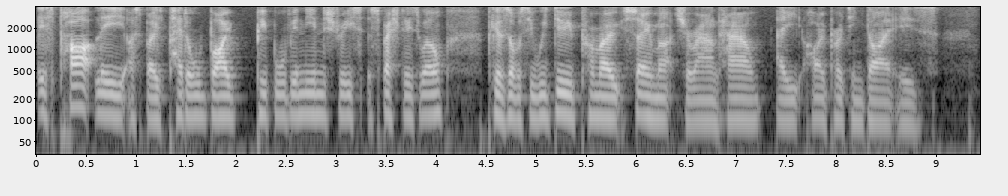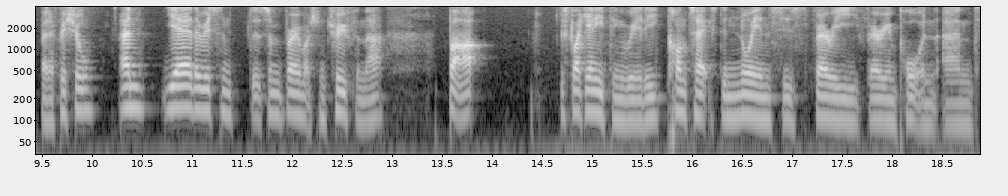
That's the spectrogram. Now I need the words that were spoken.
it's partly I suppose peddled by people within the industry especially as well because obviously we do promote so much around how a high protein diet is beneficial. And yeah there is some some very much some truth in that but it's like anything really. Context and is very very important and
